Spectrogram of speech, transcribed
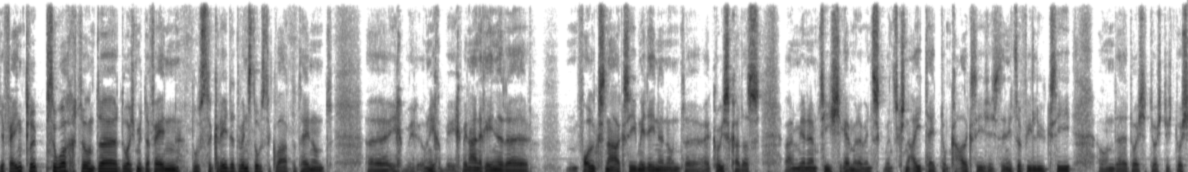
die Fanclub besucht und äh, du hast mit den Fans draußen geredet, wenn sie draußen gewartet haben. Und, äh, ich, und ich, ich bin eigentlich eher... Äh, volksnah mit ihnen und äh, gewusst, dass wenn wir am Dienstag haben, wenn es geschneit hat und kalt war, ist es nicht so viele Leute gewesen. und äh, du hast, du hast, du hast,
